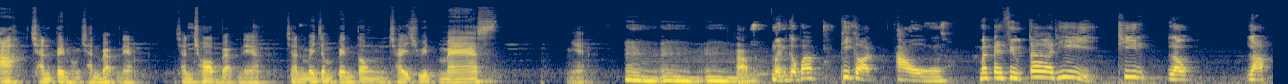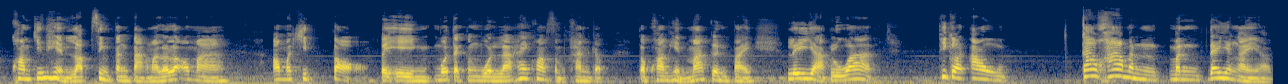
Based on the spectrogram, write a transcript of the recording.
อะฉันเป็นของฉันแบบเนี้ยฉันชอบแบบเนี้ย ฉันไม่จำเป็นต้องใช้ชีวิต mass เนี่ยอืมอืมอืมครับ เหมือนกับว่าพี่ก๊อตเอา มันเป็นฟิลเตอร์ที่ ที่เรารับความคิดเห็นรับสิ่งต่างๆ มาแล้วเราเอามา เอามาคิดต่อไปเองมัวแต่กังวลและให้ความสำคัญกับกับความเห็นมากเกินไป เลยอยากรู้ว่า พี่ก๊อตเอาก้าวข้ามมันมันได้ยังไงครับ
